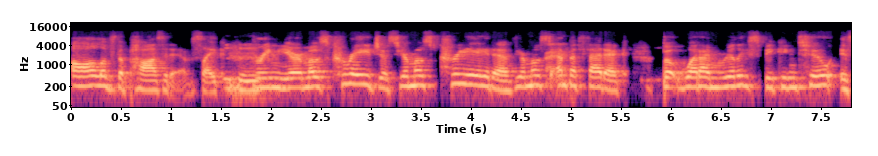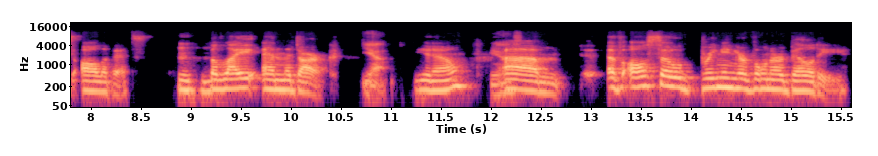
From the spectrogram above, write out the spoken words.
all of the positives like mm-hmm. bring your most courageous your most creative your most right. empathetic. But what i'm really speaking to is all of it. Mm-hmm. the light and the dark. Yeah. You know? Yes. um of also bringing your vulnerability,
